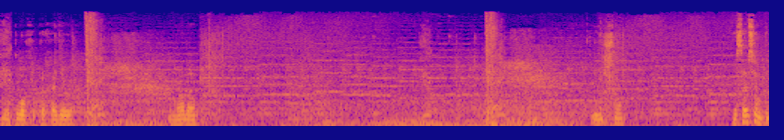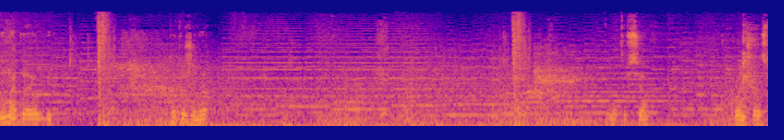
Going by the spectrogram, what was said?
неплохо проходило. Ну да. Отлично. Не совсем понимаю, куда его бить. Тут уже нет. Вот и все. Кончилось.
